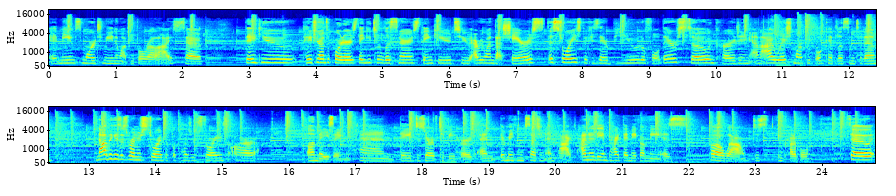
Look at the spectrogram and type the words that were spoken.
It means more to me than what people realize. So, Thank you, Patreon supporters. Thank you to listeners. Thank you to everyone that shares the stories because they're beautiful. They're so encouraging, and I wish more people could listen to them. Not because it's Run Your Story, but because your stories are amazing and they deserve to be heard, and they're making such an impact. I know the impact they make on me is, oh wow, just incredible. So,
